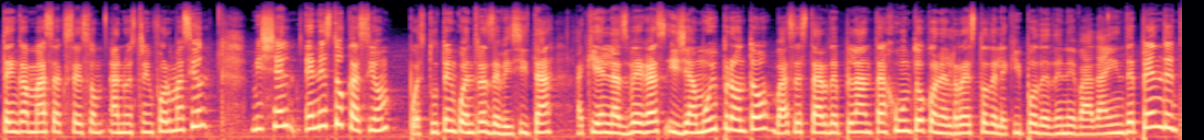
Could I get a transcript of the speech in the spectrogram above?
tenga más acceso a nuestra información. Michelle, en esta ocasión, pues tú te encuentras de visita aquí en Las Vegas y ya muy pronto vas a estar de planta junto con el resto del equipo de The Nevada Independent.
